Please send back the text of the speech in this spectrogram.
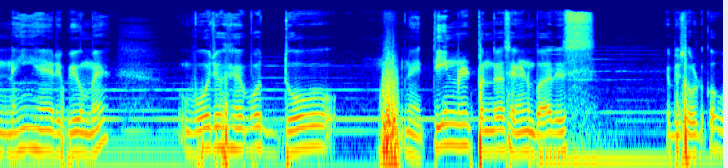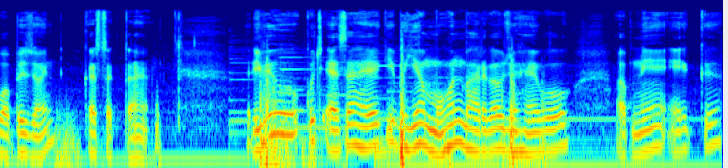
नहीं है रिव्यू में वो जो है वो दो नहीं तीन मिनट पंद्रह सेकंड बाद इस एपिसोड को वापस ज्वाइन कर सकता है। रिव्यू कुछ ऐसा है कि भैया मोहन भार्गव जो हैं वो अपने एक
